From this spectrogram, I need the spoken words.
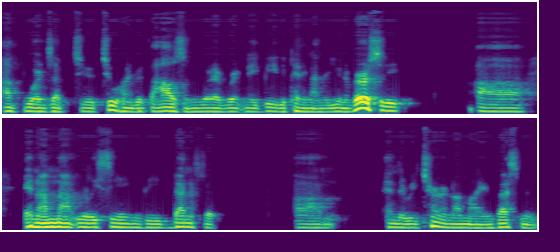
upwards up to 200,000, whatever it may be, depending on the university. Uh, and I'm not really seeing the benefit um, and the return on my investment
